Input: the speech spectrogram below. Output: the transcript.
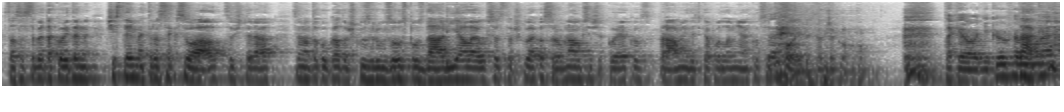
stal se sebe takový ten čistý metrosexuál, což teda jsem na to koukal trošku s hrůzou, spozdálí, ale už se trošku jako srovná, už jsi jako, jako správný teďka podle mě jako světopolit, bych tak řekl. No. Tak jo, děkuji, Filemone.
